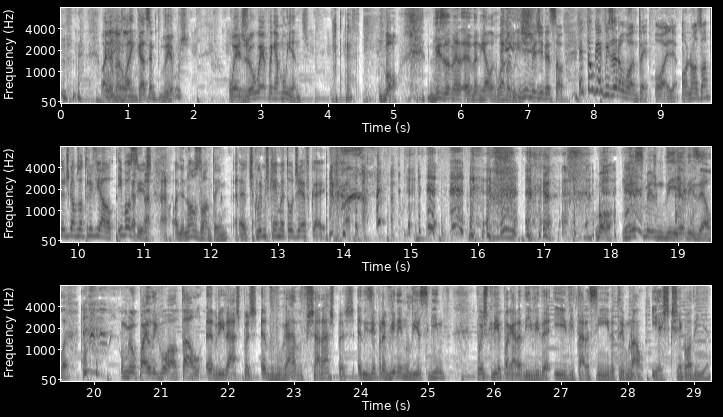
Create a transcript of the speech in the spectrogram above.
Olha, nós lá em casa sempre podemos. Ou é jogo ou é apanhar meliantes. Bom, diz a Daniela Ruada Lix. Imagina só. Então o que é que fizeram ontem? Olha, ou nós ontem jogámos ao trivial. E vocês? Olha, nós ontem eh, descobrimos quem matou o JFK. Bom, nesse mesmo dia, diz ela, o meu pai ligou ao tal abrir aspas, advogado, fechar aspas, a dizer para virem no dia seguinte, pois queria pagar a dívida e evitar assim ir a tribunal. E eis que chega ao dia.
